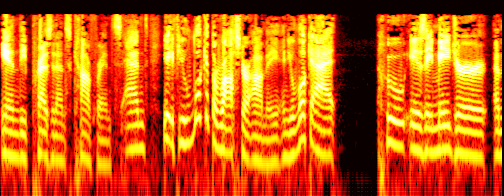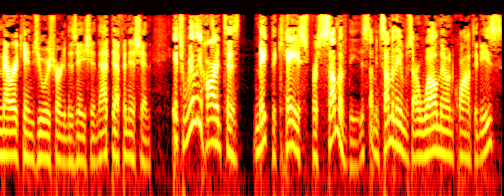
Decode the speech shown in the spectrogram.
in the president's conference. And if you look at the roster, Ami, and you look at who is a major American Jewish organization, that definition, it's really hard to make the case for some of these. I mean, some of these are well-known quantities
